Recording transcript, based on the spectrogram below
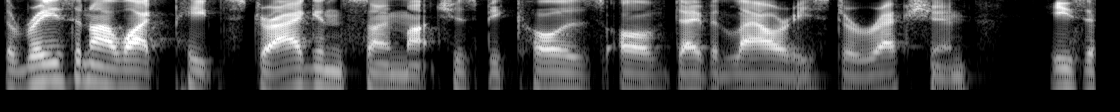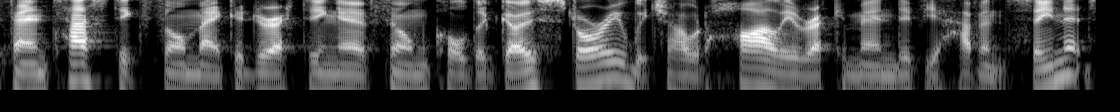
The reason I like Pete's Dragon so much is because of David Lowery's direction. He's a fantastic filmmaker directing a film called A Ghost Story, which I would highly recommend if you haven't seen it.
